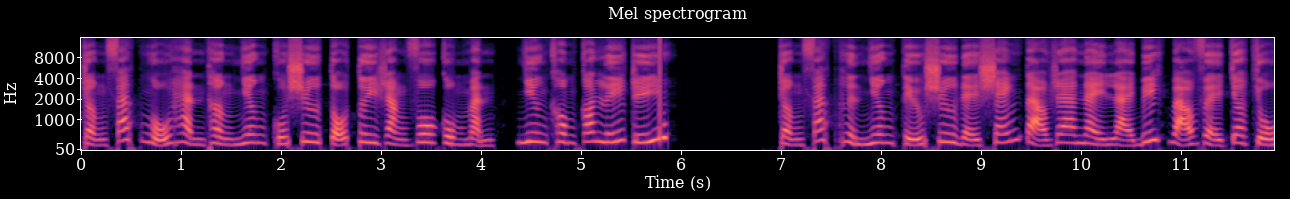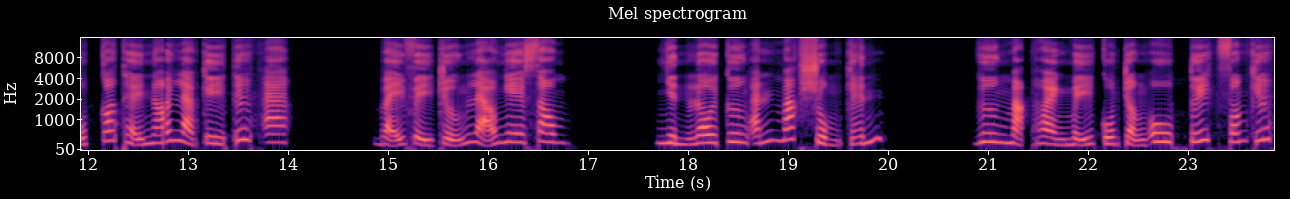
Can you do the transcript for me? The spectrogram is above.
Trận pháp ngũ hành thần nhân của sư tổ tuy rằng vô cùng mạnh, nhưng không có lý trí. Trận pháp hình nhân tiểu sư để sáng tạo ra này lại biết bảo vệ cho chủ, có thể nói là kỳ tích A. Bảy vị trưởng lão nghe xong. Nhìn lôi cương ánh mắt sùng kính. Gương mặt hoàng mỹ của trận U tuyết phấn khích.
